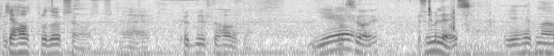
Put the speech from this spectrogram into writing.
ekki hátt production á þessu. sko. Nei. Hvernig viltu hafa þetta? Ég, Gott sjá þig. Sumulegis, ég hérna,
